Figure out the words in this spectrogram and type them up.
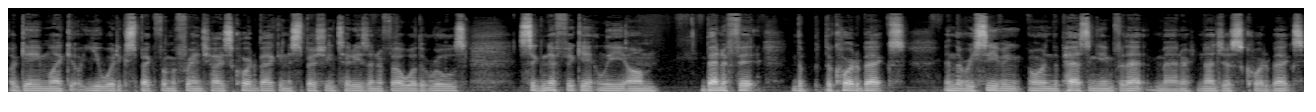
a game like you would expect from a franchise quarterback, and especially in today's NFL where the rules significantly um, benefit the, the quarterbacks in the receiving or in the passing game for that matter, not just quarterbacks.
